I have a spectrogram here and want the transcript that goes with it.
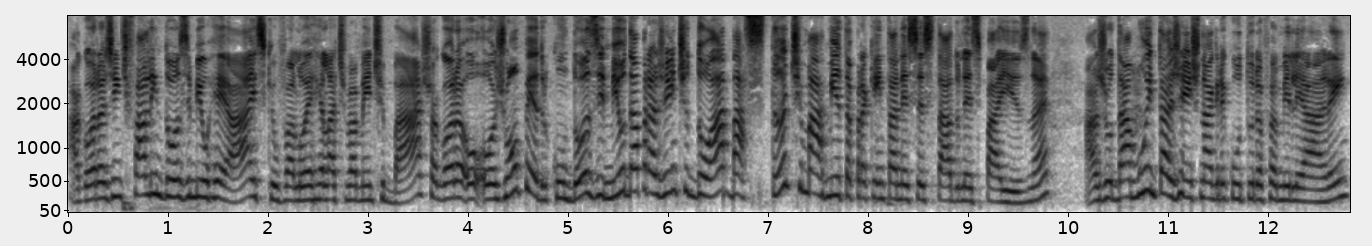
Agora a gente fala em 12 mil reais, que o valor é relativamente baixo. Agora, ô, ô João Pedro, com 12 mil dá pra gente doar bastante marmita para quem tá necessitado nesse país, né? Ajudar muita gente na agricultura familiar, hein?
